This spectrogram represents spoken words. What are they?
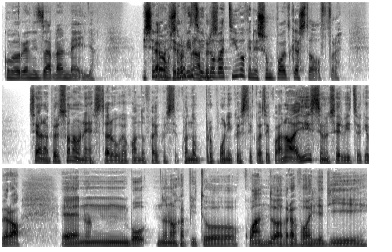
come organizzarla al meglio. Mi sembra Beh, un servizio innovativo perso- che nessun podcast offre. Sei una persona onesta, Luca, quando, queste, quando, proponi queste cose qua. No, esiste un servizio che però eh, non, boh, non, ho capito quando avrà voglia di,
